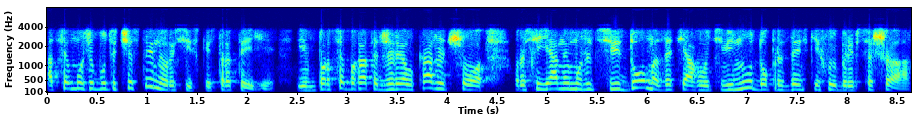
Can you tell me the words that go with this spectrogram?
а це може бути частиною російської стратегії, і про це багато джерел кажуть, що росіяни можуть свідомо затягувати війну до президентських виборів США.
